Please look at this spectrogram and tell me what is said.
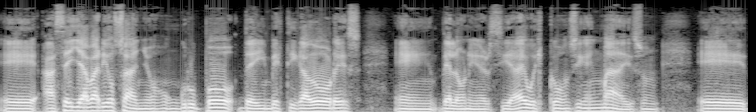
eh, hace ya varios años un grupo de investigadores de la Universidad de Wisconsin en Madison eh,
